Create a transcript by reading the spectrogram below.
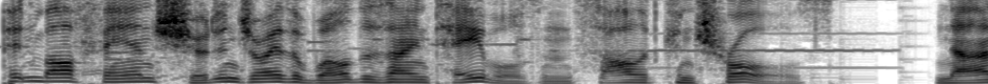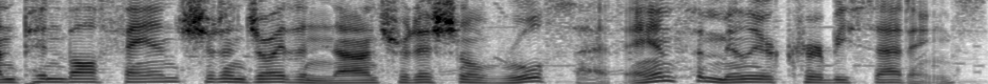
Pinball fans should enjoy the well designed tables and solid controls. Non pinball fans should enjoy the non traditional rule set and familiar Kirby settings.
